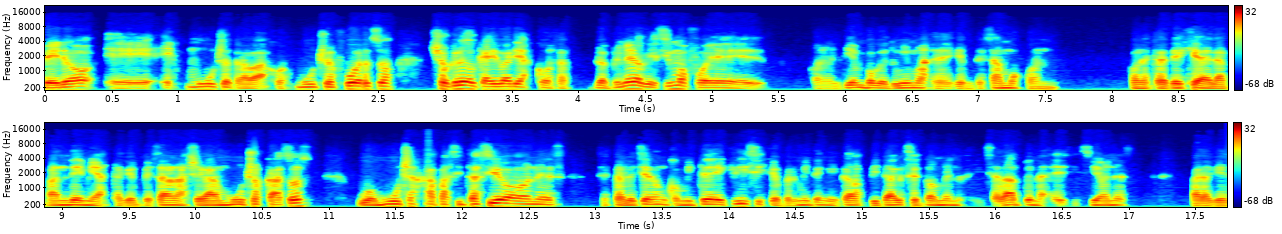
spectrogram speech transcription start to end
Pero eh, es mucho trabajo, es mucho esfuerzo. Yo creo que hay varias cosas. Lo primero que hicimos fue, con el tiempo que tuvimos desde que empezamos con, con la estrategia de la pandemia hasta que empezaron a llegar muchos casos, hubo muchas capacitaciones, se establecieron comités de crisis que permiten que cada hospital se tomen y se adapten las decisiones para que,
